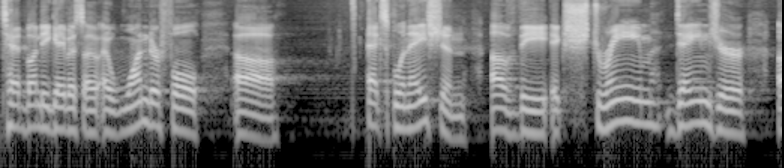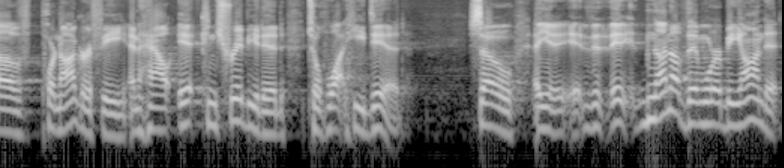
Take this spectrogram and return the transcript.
Ted Bundy gave us a, a wonderful uh, explanation of the extreme danger of pornography and how it contributed to what he did. So uh, it, it, none of them were beyond it.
